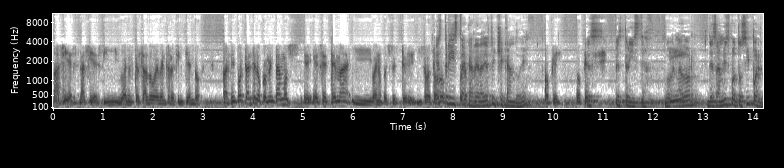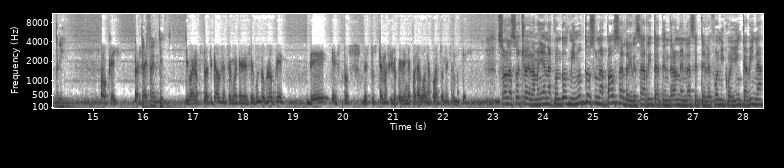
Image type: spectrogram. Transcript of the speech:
Así es, así es. Y bueno, el calzado debe entrar resintiendo parte importante, lo comentamos eh, ese tema y bueno, pues este, y sobre todo. Es triste bueno, carrera, ya estoy checando, ¿eh? Ok, ok. Es, es triste. Gobernador y... de San Luis Potosí por el PRI. Ok, perfecto. Perfecto. Y, y bueno, pues platicamos en, en el segundo bloque de estos de estos temas y lo que viene para Guanajuato en esta materia. Son las 8 de la mañana con dos minutos, una pausa. Al regresar, Rita tendrá un enlace telefónico ahí en cabina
